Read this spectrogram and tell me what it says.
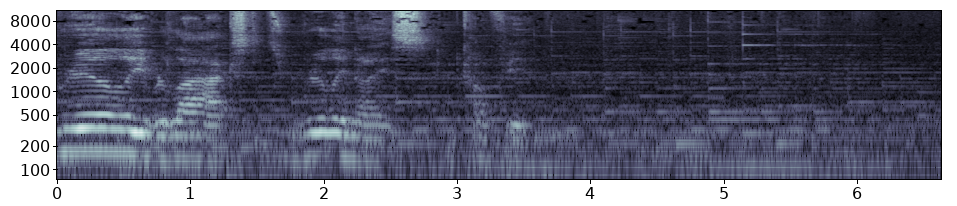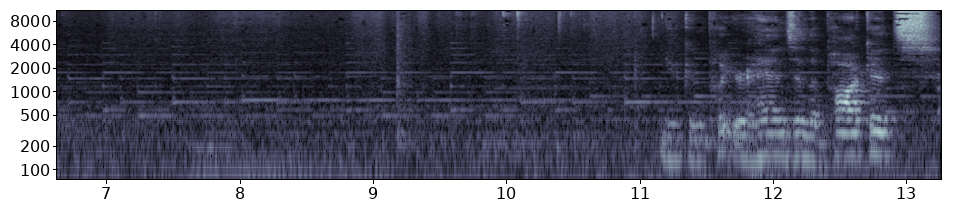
really relaxed. It's really nice and comfy. You can put your hands in the pockets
